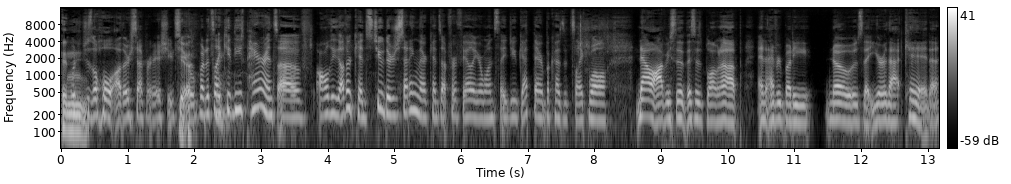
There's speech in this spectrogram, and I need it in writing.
And which is a whole other separate issue too. Yeah. But it's like these parents of all these other kids too, they're just setting their kids up for failure once they do get there because it's like, well, now obviously that this is blown up and everybody knows that you're that kid.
